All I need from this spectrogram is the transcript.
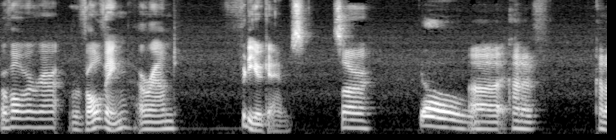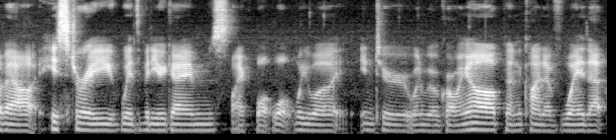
revolving around, revolving around video games. So Yo. uh, kind of kind of our history with video games, like what what we were into when we were growing up, and kind of where that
